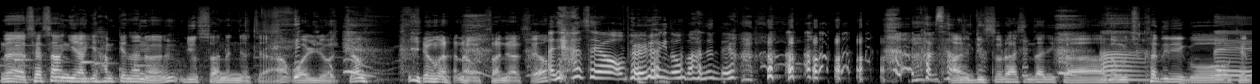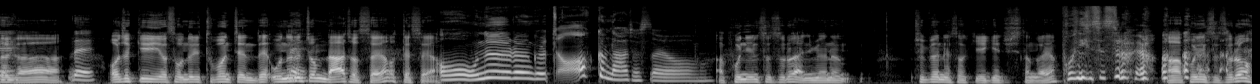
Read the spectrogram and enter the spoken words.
네, 세상 이야기 함께 나는 뉴스하는 여자 월요정 이영은 아나운서 안녕하세요. 안녕하세요. 어, 별명이 너무 많은데요. 감사합니다. 아니, 뉴스를 하신다니까 아, 너무 축하드리고 네. 게다가 네. 어저께 이어서 오늘이 두 번째인데 오늘은 네. 좀 나아졌어요? 어땠어요? 어, 오늘은 그 조금 나아졌어요. 아, 본인 스스로 아니면은 주변에서 얘기해 주시던가요? 본인 스스로요. 아, 본인 스스로?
